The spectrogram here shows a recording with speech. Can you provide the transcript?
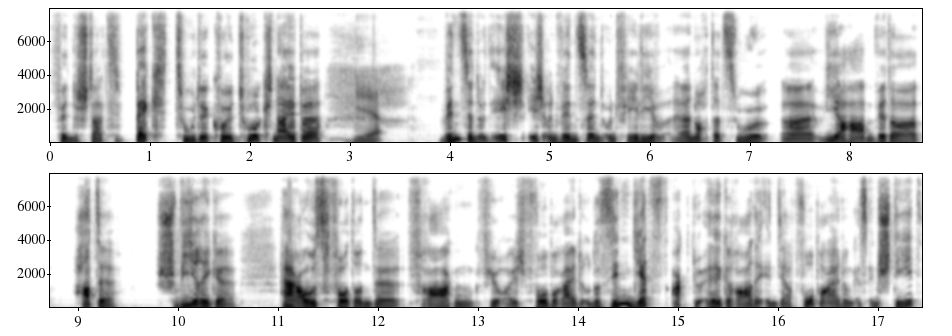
findet statt. Back to the Kulturkneipe. ja. Vincent und ich, ich und Vincent und Feli äh, noch dazu. Äh, wir haben wieder harte, schwierige, herausfordernde Fragen für euch vorbereitet oder sind jetzt aktuell gerade in der Vorbereitung. Es entsteht.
